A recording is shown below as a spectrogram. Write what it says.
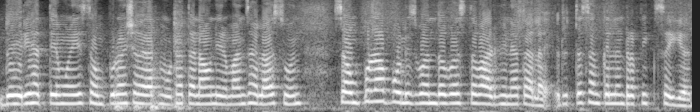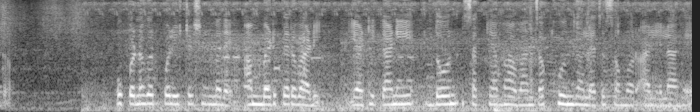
दुहेरी हत्येमुळे संपूर्ण शहरात मोठा तणाव निर्माण झाला असून संपूर्ण पोलीस बंदोबस्त वाढविण्यात आलाय. वृत्तसंकलन रफिक सय्यद उपनगर पोलीस स्टेशनमध्ये आंबेडकरवाडी या ठिकाणी दोन सख्या भावांचा खून झाल्याचं समोर आलेलं आहे.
